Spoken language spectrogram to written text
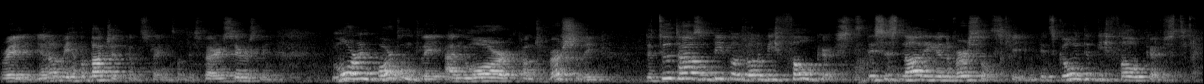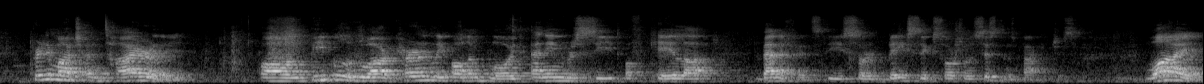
really. You know, we have a budget constraint on this, very seriously. More importantly, and more controversially, the 2,000 people are going to be focused. This is not a universal scheme. It's going to be focused pretty much entirely on people who are currently unemployed and in receipt of KELA benefits, these sort of basic social assistance packages. Why?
